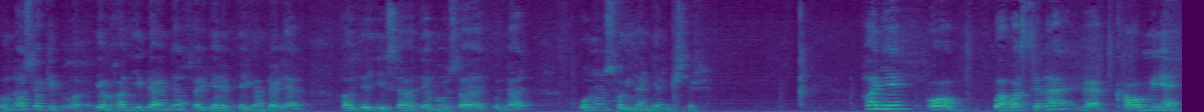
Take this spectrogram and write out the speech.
Ondan sonraki Hazreti İbrahim'den sonra gelen peygamberler Hazreti İsa, Musa bunlar onun soyundan gelmiştir. Hani o babasına ve kavmine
